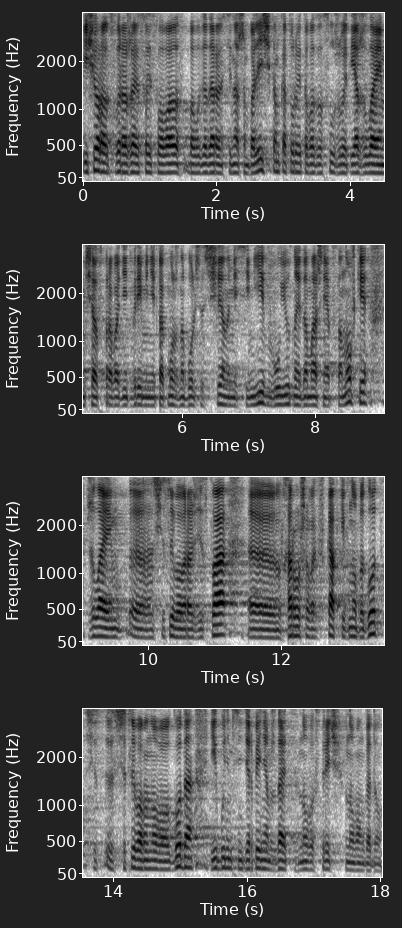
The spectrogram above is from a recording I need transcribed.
еще раз выражаю свои слова благодарности нашим болельщикам, которые этого заслуживают. Я желаю им сейчас проводить времени как можно больше с членами семьи в уютной домашней обстановке. Желаю им э, счастливого Рождества, э, хорошего вкатки в Новый год, счаст- счастливого Нового года и будем с нетерпением ждать новых встреч в Новом году.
